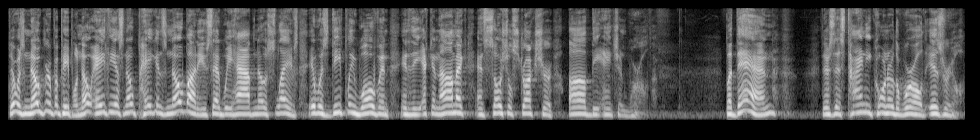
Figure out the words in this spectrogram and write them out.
There was no group of people, no atheists, no pagans, nobody who said we have no slaves. It was deeply woven into the economic and social structure of the ancient world. But then there's this tiny corner of the world, Israel.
